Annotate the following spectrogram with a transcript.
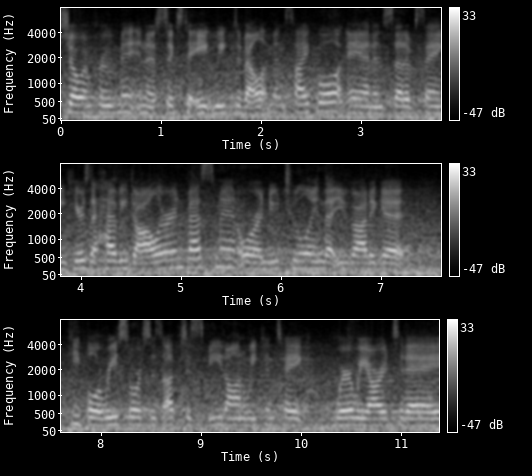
show improvement in a six to eight week development cycle and instead of saying here's a heavy dollar investment or a new tooling that you got to get people resources up to speed on we can take where we are today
